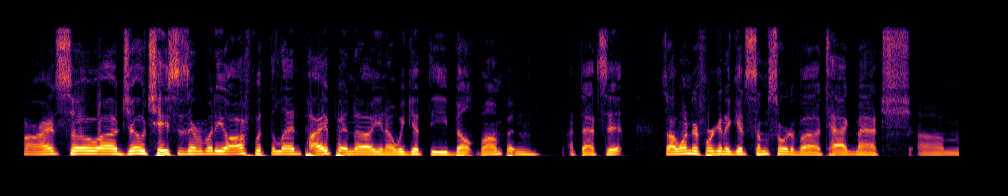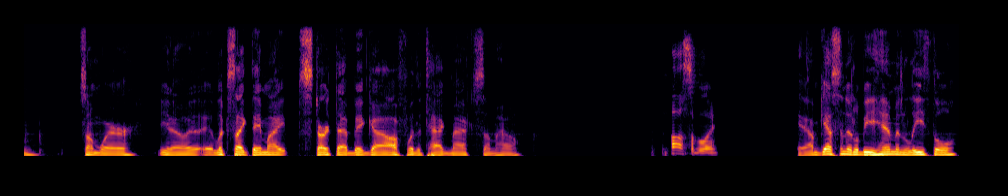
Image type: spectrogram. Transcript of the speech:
All right, so uh, Joe chases everybody off with the lead pipe, and uh, you know we get the belt bump, and that's it. So I wonder if we're gonna get some sort of a tag match um, somewhere. You know, it, it looks like they might start that big guy off with a tag match somehow. Possibly. Yeah, I'm guessing it'll be him and Lethal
